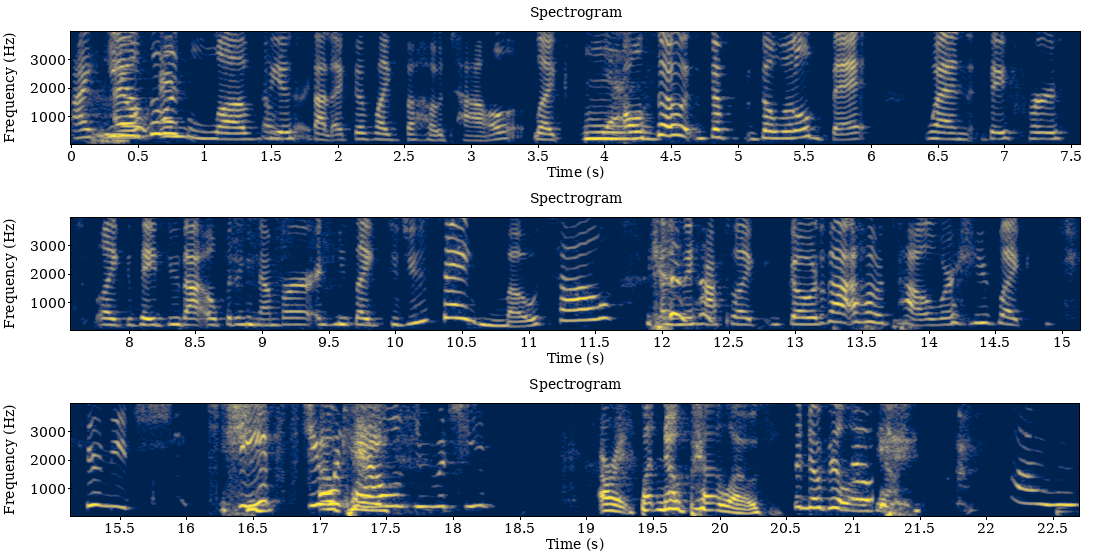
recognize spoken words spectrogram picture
i you I know also like love oh, the sorry. aesthetic of like the hotel. Like Yeah. also the the little bit when they first like they do that opening number and he's like, "Did you say motel?" And they have to like go to that hotel where he's like, "Do you need sheets?" sheets do you want Okay. towels do you want sheets All right, but no pillows. but no pillows yeah I was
